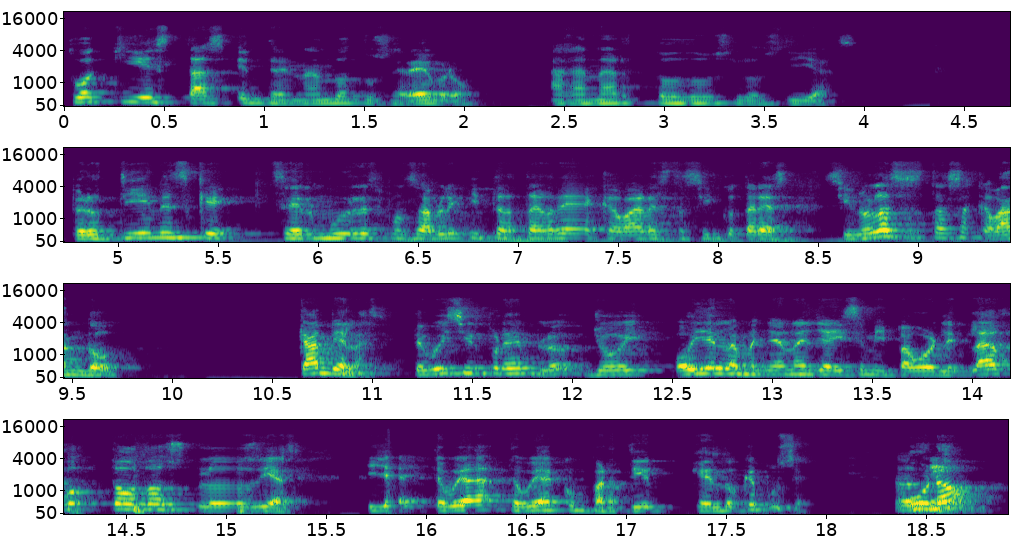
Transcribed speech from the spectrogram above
Tú aquí estás entrenando a tu cerebro a ganar todos los días. Pero tienes que ser muy responsable y tratar de acabar estas cinco tareas. Si no las estás acabando, cámbialas. Te voy a decir, por ejemplo, yo hoy, hoy en la mañana ya hice mi Power La hago todos los días. Y ya te voy a, te voy a compartir qué es lo que puse. Uno,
